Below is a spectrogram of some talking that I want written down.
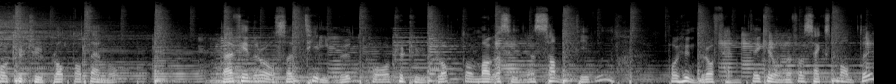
på kulturplott.no. Der finner du også et tilbud på Kulturplott og magasinet Samtiden på 150 kroner for seks måneder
